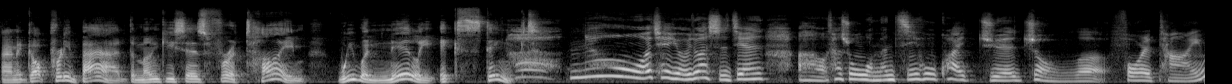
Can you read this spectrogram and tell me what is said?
And it got pretty bad. The monkey says, for a time, we were nearly extinct. No, 而且有一段时间，呃，他说我们几乎快绝种了，for a time。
